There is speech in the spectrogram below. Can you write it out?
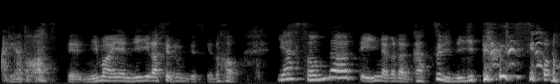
ありがとうっつって2万円握らせるんですけど、いや、そんなって言いながらがっつり握ってるんですよ。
